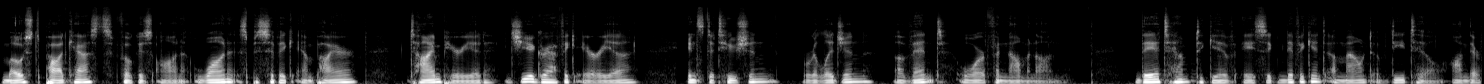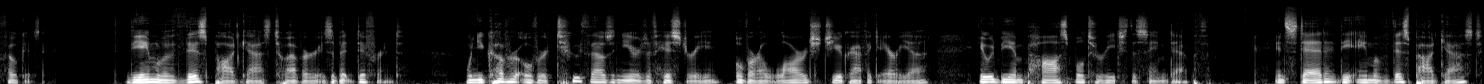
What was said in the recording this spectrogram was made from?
Most podcasts focus on one specific empire, time period, geographic area, institution, religion, event, or phenomenon. They attempt to give a significant amount of detail on their focus. The aim of this podcast, however, is a bit different. When you cover over 2,000 years of history over a large geographic area, it would be impossible to reach the same depth. Instead, the aim of this podcast,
